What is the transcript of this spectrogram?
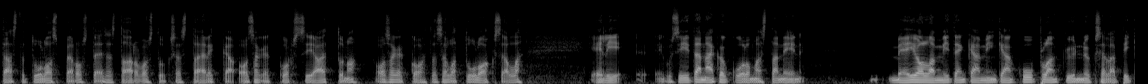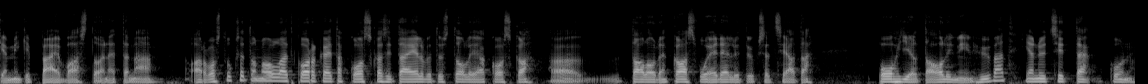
tästä tulosperusteisesta arvostuksesta, eli osakekurssi jaettuna osakekohtaisella tuloksella. Eli niin kuin siitä näkökulmasta niin me ei olla mitenkään minkään kuplan kynnyksellä pikemminkin päinvastoin, että nämä arvostukset on olleet korkeita, koska sitä elvytystä oli ja koska ä, talouden kasvuedellytykset sieltä pohjilta oli niin hyvät, ja nyt sitten kun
